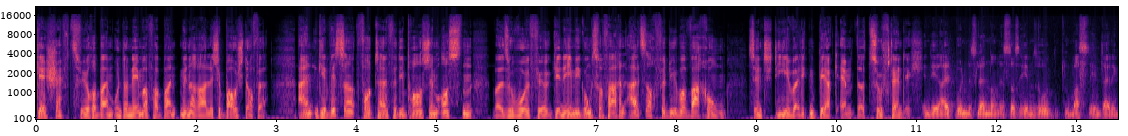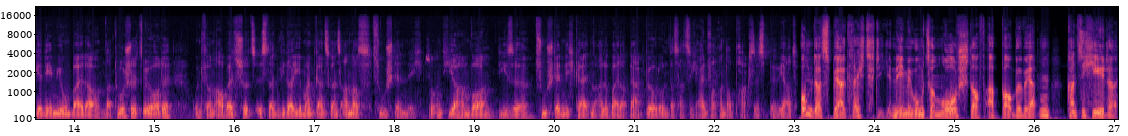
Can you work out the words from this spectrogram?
Geschäftsführer beim Unternehmerverband Mineralische Baustoffe. Ein gewisser Vorteil für die Branche im Osten, weil sowohl für Genehmigungsverfahren als auch für die Überwachung sind die jeweiligen Bergämter zuständig. In den Altbundesländern ist das eben so, du machst eben deine Genehmigung bei der Naturschutzbehörde und für den Arbeitsschutz ist dann wieder jemand ganz, ganz anders zuständig. So, und hier haben wir diese Zuständigkeiten alle bei der Bergbehörde und das hat sich einfach in der Praxis bewährt. Um das Bergrecht, die Genehmigung zum Rohstoffabbau bewerten, kann sich jeder.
